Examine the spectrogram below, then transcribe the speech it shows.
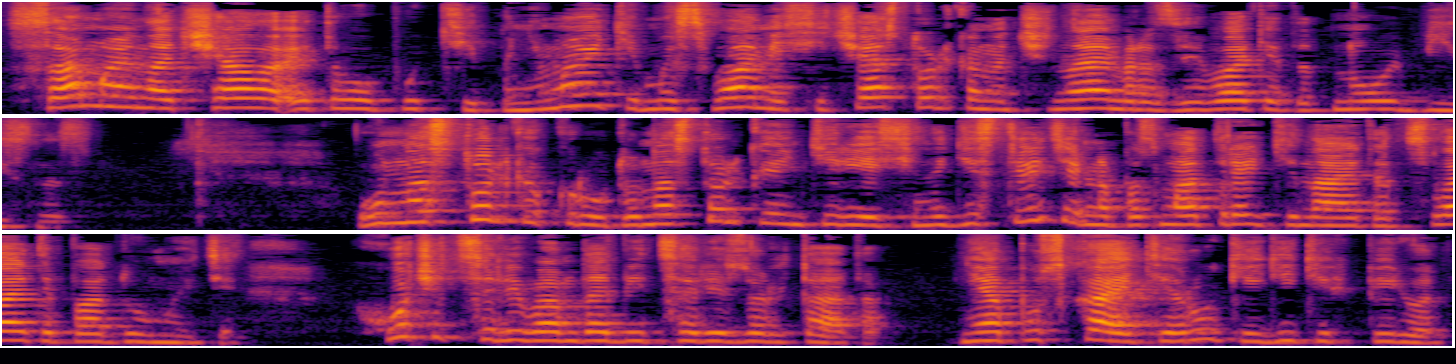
самое начало этого пути. Понимаете, мы с вами сейчас только начинаем развивать этот новый бизнес. Он настолько крут, он настолько интересен. И действительно, посмотрите на этот слайд и подумайте, хочется ли вам добиться результата. Не опускайте руки, идите вперед.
